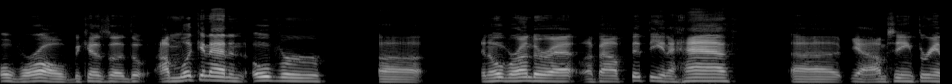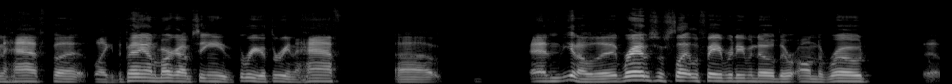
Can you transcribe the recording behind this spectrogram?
overall because uh, the, I'm looking at an over uh an over under at about 50 and a half. Uh yeah, I'm seeing three and a half. Uh, like depending on the market, I'm seeing either three or three and a half. Uh and you know, the Rams are slightly favored even though they're on the road. Uh,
